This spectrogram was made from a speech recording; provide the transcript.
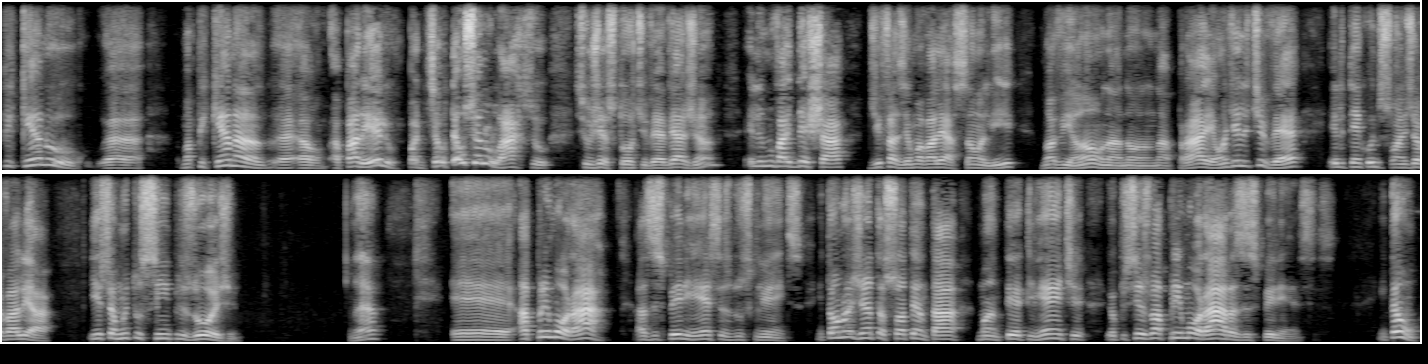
pequeno, é, uma pequena é, aparelho, pode ser até o celular, se o, se o gestor estiver viajando, ele não vai deixar de fazer uma avaliação ali no avião, na, no, na praia, onde ele estiver, ele tem condições de avaliar. Isso é muito simples hoje. Né? É, aprimorar as experiências dos clientes. Então, não adianta só tentar manter cliente, eu preciso aprimorar as experiências. Então,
